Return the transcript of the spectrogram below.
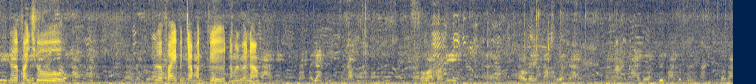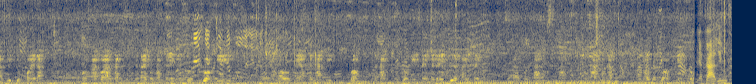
ที่เรือไฟชว์ครับเราจะปิดเรือไฟประจำวันเกิดนะเพื่อนๆนะทาะยะหนึ่งนะครับเอ่อเพราะว่าตอนนี้เอ่อเราได้นำเรือจากเอ่อท้ายเมืองขึ้นมาจนถึงสถานที่จุดปล่อยแล้ว ก็คาดว่าท่านจะได้ประทับใจในส่วนช่วงที่เราแถมให้ท่านอีกรอบนะครับในช่วงนี้แต่ไม่ได้เลื่อนไหลไปตามตามตามนะครับเราจะจอดเก็บตรงบรรยากาศริมโข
